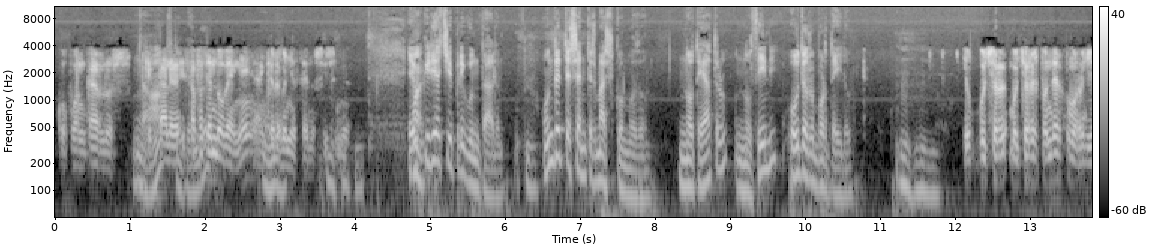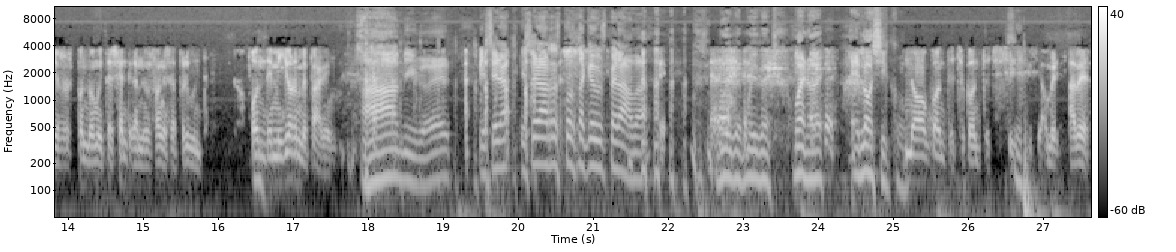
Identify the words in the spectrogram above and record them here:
co Juan Carlos ah, ¿eh? que está, está facendo ben, eh? hai que recoñecelo sí, señor. Eu bueno. queria che preguntar onde te sentes máis cómodo? No teatro, no cine ou de reporteiro? Uh. Eu vou che responder como lle respondo a moita xente cando me fan esa pregunta onde mellor me paguen. Ah, amigo, eh. Esa era, esa era a resposta que eu esperaba. moi ben, moi ben. Bueno, é, eh, é eh, lógico. Non, contecho, contecho. Sí, sí. Sí, sí. Hombre, a ver,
